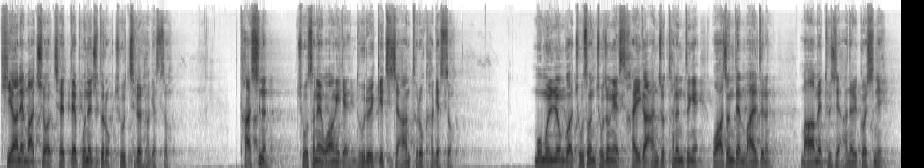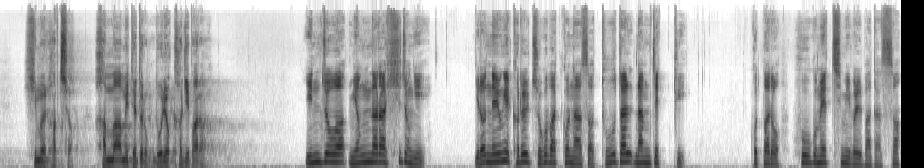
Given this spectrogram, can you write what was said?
기한에 맞춰 제때 보내주도록 조치를 하겠소. 다시는 조선의 왕에게 누를 끼치지 않도록 하겠소. 모물령과 조선 조정의 사이가 안 좋다는 등의 와전된 말들은 마음에 두지 않을 것이니 힘을 합쳐 한 마음이 되도록 노력하기 바라. 인조와 명나라 희종이 이런 내용의 글을 주고받고 나서 두 달 남짓 뒤 곧바로 후금의 침입을 받아서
